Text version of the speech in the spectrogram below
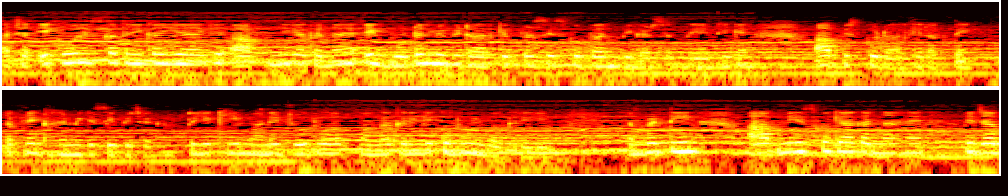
اچھا ایک اور اس کا طریقہ یہ ہے کہ آپ نے کیا کرنا ہے، ایک بوٹل میں بھی ڈال کے اوپر سے اس کو بند بھی کر سکتے ہیں، ٹھیک ہے؟ آپ اس کو ڈال کے رکھ دیں اپنے گھر میں کسی بھی جگہ۔ تو یقین مانے جو دعا مانگا کریں گے، قبول ہوا کریں گے۔ نمبر تین، آپ نے اس کو کیا کرنا ہے کہ جب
